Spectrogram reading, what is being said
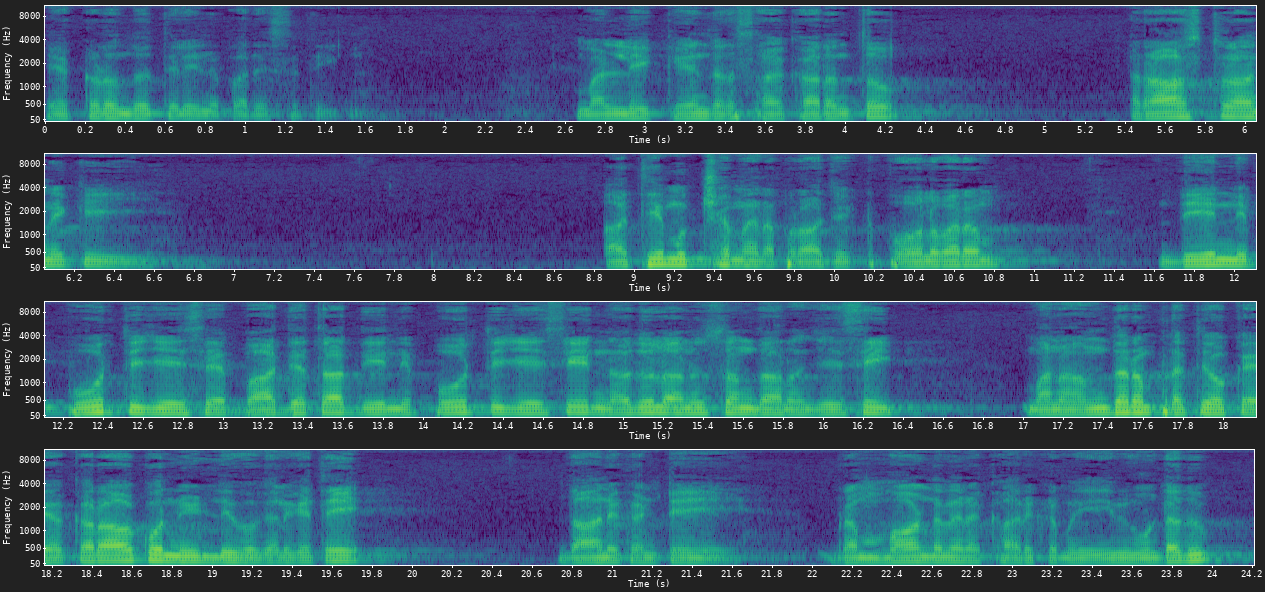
ఎక్కడుందో తెలియని పరిస్థితి. మళ్ళీ కేంద్ర సహకారంతో రాష్ట్రానికి అతి ముఖ్యమైన ప్రాజెక్టు పోలవరం. దీన్ని పూర్తి చేసే బాధ్యత దీన్ని పూర్తి చేసి నదుల అనుసంధానం చేసి మన అందరం ప్రతి ఒక్క ఎకరాకు నీళ్ళు ఇవ్వగలిగితే దానికంటే బ్రహ్మాండమైన కార్యక్రమం ఏమీ ఉండదు.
